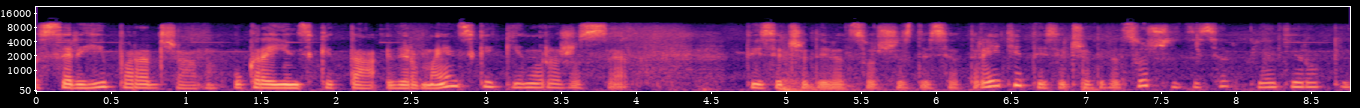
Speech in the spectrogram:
Сергій Параджанов, український та вірменський кінорежисер 1963-1965 роки.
